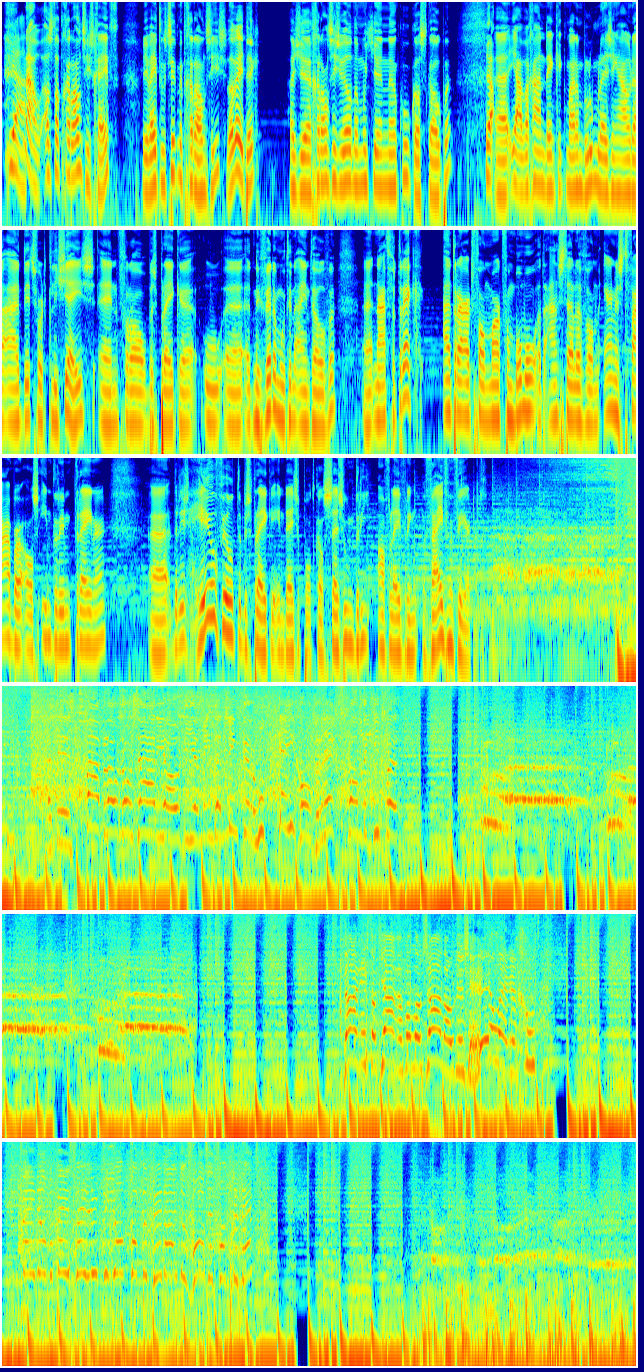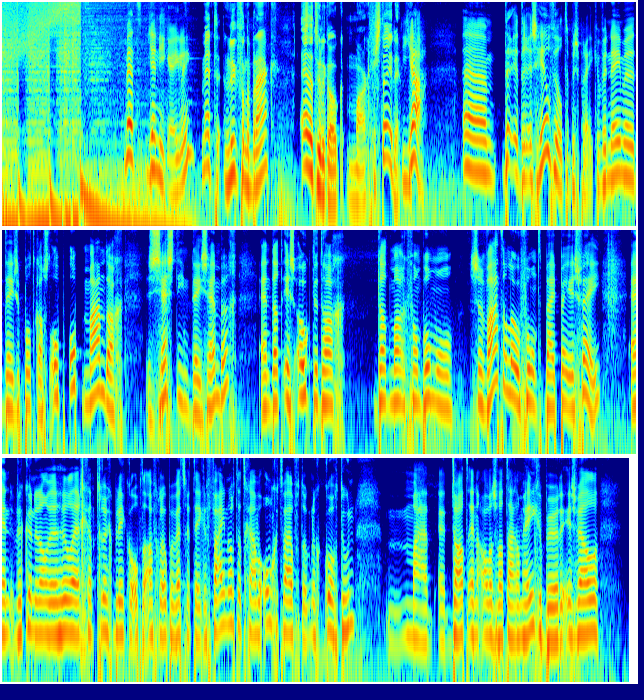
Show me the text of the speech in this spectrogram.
Ja. Nou, als dat garanties geeft. Je weet hoe het zit met garanties. Dat weet ik. Als je garanties wil, dan moet je een eh, koelkast kopen. Ja. Eh, ja, we gaan denk ik maar een bloemlezing houden uit dit soort clichés. En vooral bespreken hoe eh, het nu verder moet in Eindhoven. Eh, na het vertrek uiteraard van Mark van Bommel. Het aanstellen van Ernest Faber als interim trainer. Eh, er is heel veel te bespreken in deze podcast. Seizoen 3, aflevering 45. Het is Pablo Rosario die hem in de linkerhoek kegelt rechts van de keeper. Daar is dat jaren van Lozano dus heel erg goed. 2-0 voor PSV. Luc de Jong komt er binnen de voorzet van Brenet. Met Yannick Eeling. Met Luc van der Braak. En natuurlijk ook Mark Versteden. Ja. Ehm, er, er is heel veel te bespreken. We nemen deze podcast op op maandag 16 december. En dat is ook de dag dat Mark van Bommel zijn Waterloo vond bij PSV. En we kunnen dan weer heel erg gaan terugblikken op de afgelopen wedstrijd tegen Feyenoord. Dat gaan we ongetwijfeld ook nog kort doen. Maar eh, dat en alles wat daaromheen gebeurde is wel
